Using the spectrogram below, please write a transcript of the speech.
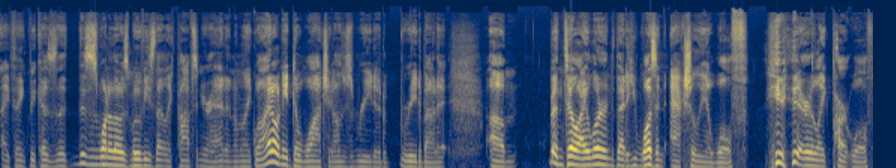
I think because the, this is one of those movies that like pops in your head, and I'm like, well, I don't need to watch it. I'll just read it, read about it. Um, until I learned that he wasn't actually a wolf, or like part wolf.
